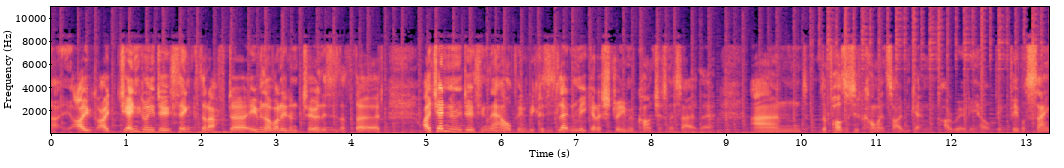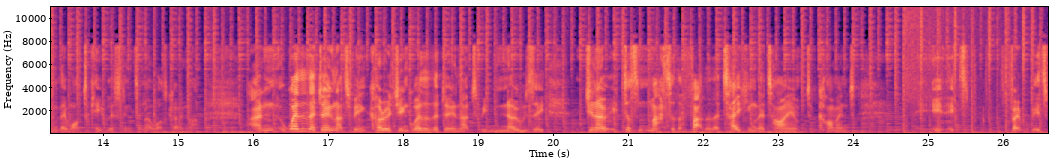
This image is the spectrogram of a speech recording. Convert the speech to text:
I I genuinely do think that after, even though I've only done two, and this is the third, I genuinely do think they're helping because it's letting me get a stream of consciousness out there, and the positive comments I'm getting are really helping. People saying they want to keep listening to know what's going on, and whether they're doing that to be encouraging, whether they're doing that to be nosy, do you know, it doesn't matter. The fact that they're taking their time to comment, it, it's very, it's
